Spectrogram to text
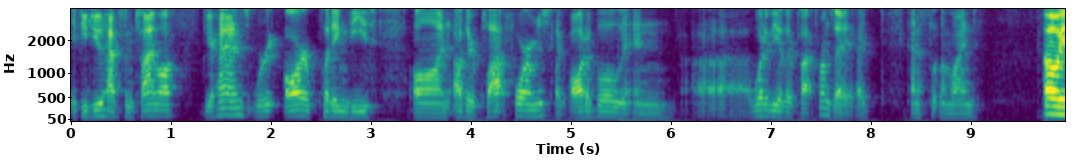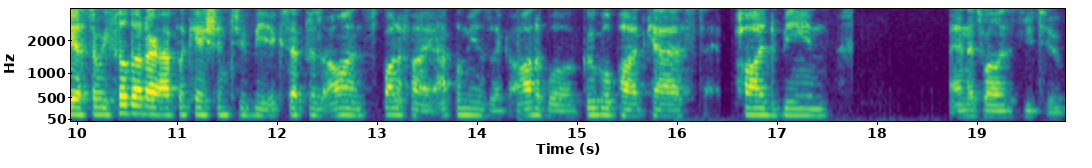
if you do have some time off your hands, we are putting these on other platforms like Audible and uh, what are the other platforms? I, I kind of slipped my mind. Oh yeah, so we filled out our application to be accepted on Spotify, Apple Music, Audible, Google Podcast, Podbean, and as well as YouTube.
